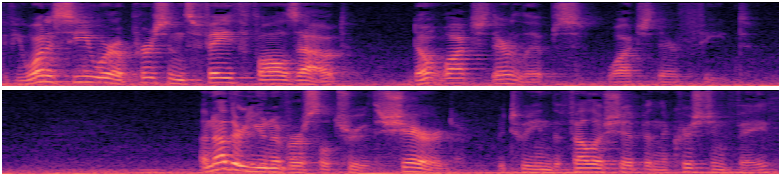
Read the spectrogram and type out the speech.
if you want to see where a person's faith falls out, don't watch their lips, watch their feet. Another universal truth shared between the fellowship and the Christian faith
